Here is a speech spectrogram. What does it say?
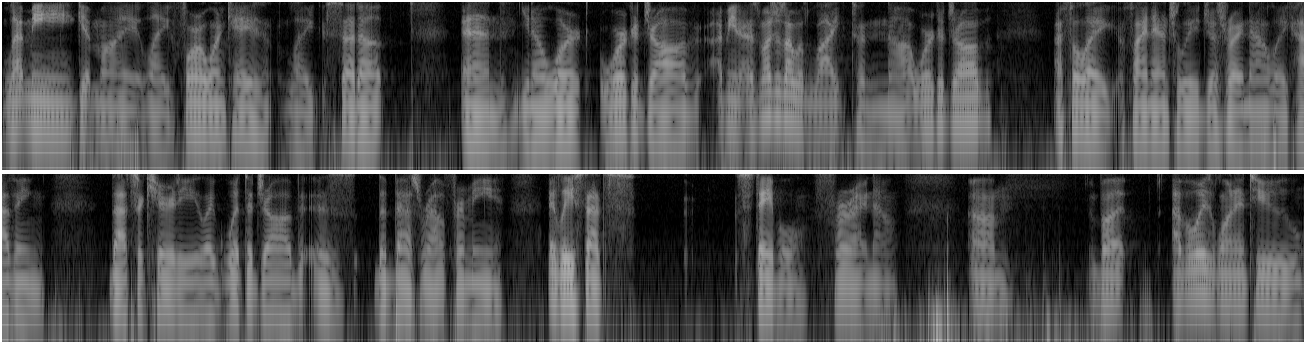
let me get my like 401k like set up and you know work work a job. I mean as much as I would like to not work a job, I feel like financially just right now like having that security like with the job is the best route for me. At least that's stable for right now. Um but I've always wanted to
